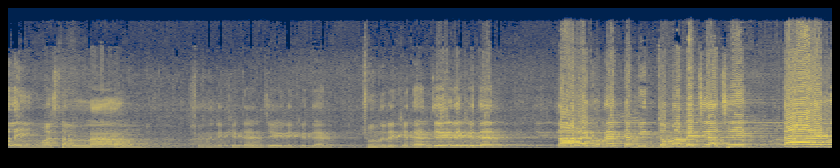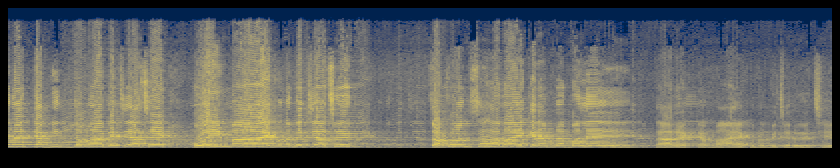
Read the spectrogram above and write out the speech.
আলাইহি ওয়াসাল্লাম। শুনে রেখে দেন যে রেখে দেন, শুনে রেখে দেন যে রেখে দেন। তার এখন একটা বৃদ্ধ মা বেঁচে আছে, তার এখন একটা বৃদ্ধ মা বেঁচে আছে, ওই মা এখনও বেঁচে আছে। তখন সাহাবায়ে আমরা বলে, তার একটা মা এখনও বেঁচে রয়েছে,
